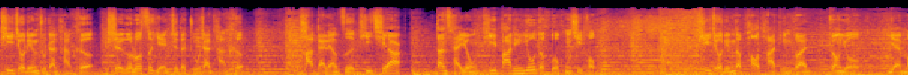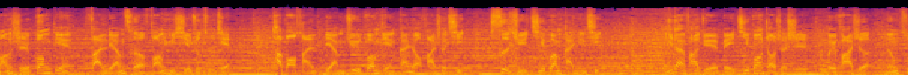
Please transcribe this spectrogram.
T 九零主战坦克是俄罗斯研制的主战坦克，它改良自 T 七二，但采用 T 八零 U 的火控系统。T 九零的炮塔顶端装有眼盲式光电反两侧防御协助组件，它包含两具光电干扰发射器、四具激光感应器。一旦发觉被激光照射时，会发射能阻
